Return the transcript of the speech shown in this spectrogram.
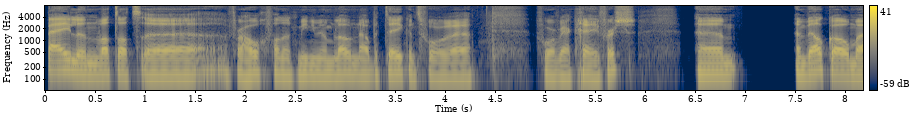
peilen wat dat uh, verhogen van het minimumloon nou betekent voor, voor werkgevers. Um, een, welkome,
